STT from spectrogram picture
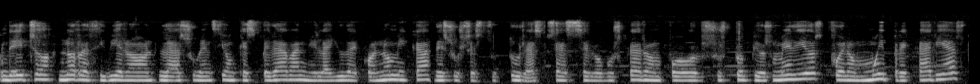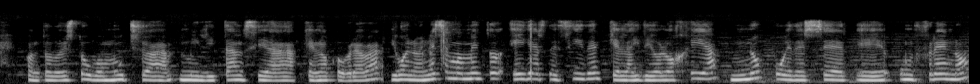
de hecho, no recibieron la subvención que esperaban ni la ayuda económica de sus estructuras. O sea, se lo buscaron por sus propios medios, fueron muy precarias. Con todo esto hubo mucha militancia que no cobraba. Y bueno, en ese momento ellas deciden que la ideología no puede ser eh, un freno.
